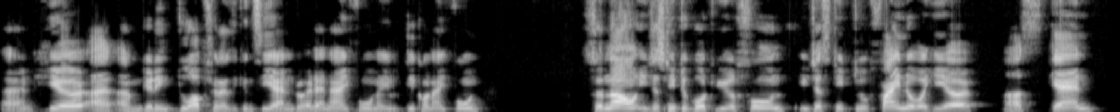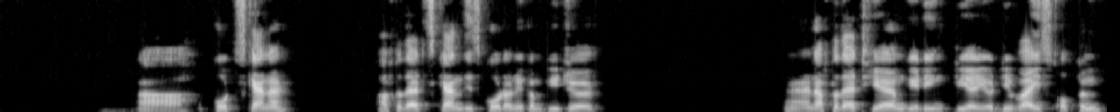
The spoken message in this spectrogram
And here I am getting two options. As you can see Android and iPhone. I will click on iPhone. So now you just need to go to your phone. You just need to find over here a scan uh, code scanner. After that scan this code on your computer. And after that here I'm getting pair your device open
